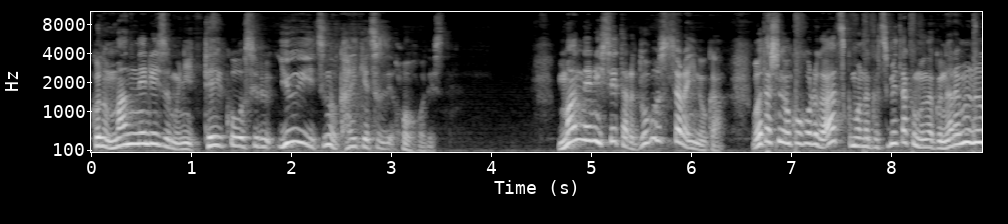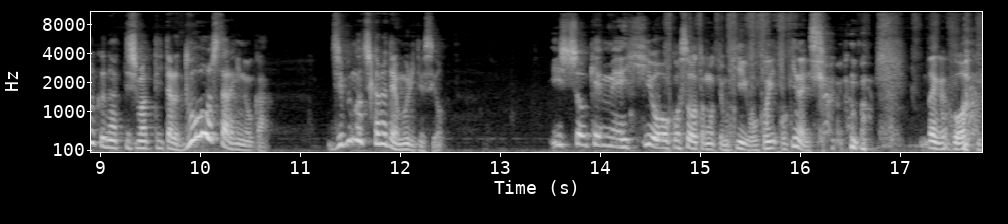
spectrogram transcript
このマンネリズムに抵抗する唯一の解決方法です。マンネリしてたらどうしたらいいのか。私の心が熱くもなく冷たくもなくならぬくなってしまっていたらどうしたらいいのか。自分の力では無理ですよ。一生懸命火を起こそうと思っても火が起きないですよ。なんかこう、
